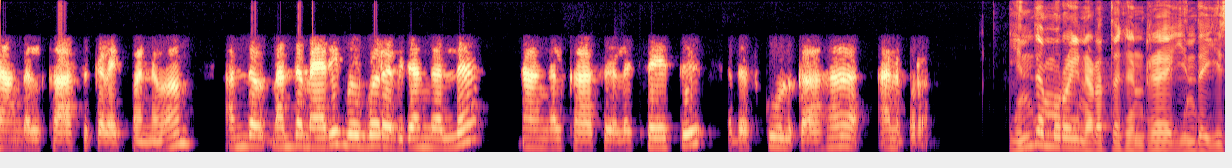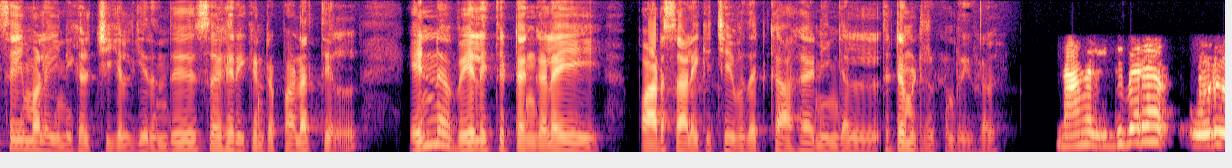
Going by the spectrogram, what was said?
நாங்கள் காசு கலெக்ட் பண்ணுவோம். அந்த அந்த மாதிரி வெவ்வேறு விதங்கள்ல நாங்கள் காசுகளை சேர்த்து அதை ஸ்கூலுக்காக அனுப்புறோம். இந்த முறை நடத்துகின்ற இந்த இசைமலை நிகழ்ச்சியில் இருந்து சேகரிக்கின்ற பணத்தில் என்ன வேலை திட்டங்களை பாடசாலைக்கு செய்வதற்காக நீங்கள் திட்டமிட்டிருக்கின்றீர்கள்? நாங்கள் இதுவரை ஒரு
